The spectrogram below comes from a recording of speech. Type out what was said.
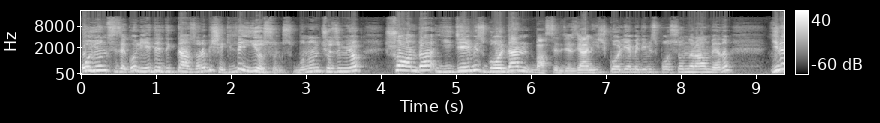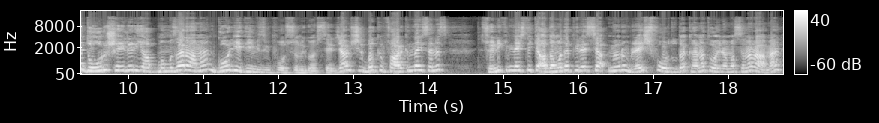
oyun size gol yedirdikten sonra bir şekilde yiyorsunuz. Bunun çözümü yok. Şu anda yiyeceğimiz golden bahsedeceğiz. Yani hiç gol yemediğimiz pozisyonları almayalım. Yine doğru şeyleri yapmamıza rağmen gol yediğimiz bir pozisyonu göstereceğim. Şimdi bakın farkındaysanız Sonic Imleç'teki adama da pres yapmıyorum. Rashford'u da kanat oynamasına rağmen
